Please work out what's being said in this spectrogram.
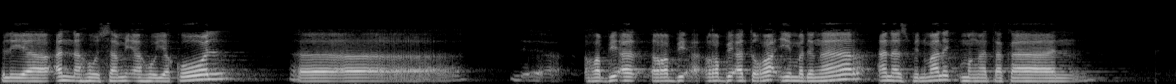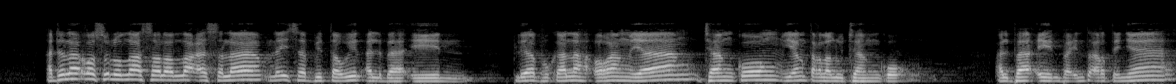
beliau annahu sami'ahu yaqul uh, Rabi'atul Ra'i mendengar Anas bin Malik mengatakan adalah Rasulullah sallallahu alaihi wasallam laisa bitawil al-ba'in. Beliau bukanlah orang yang jangkung yang terlalu jangkung. Al-ba'in, ba'in itu artinya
